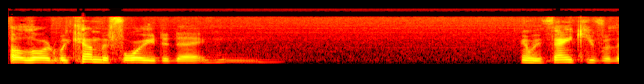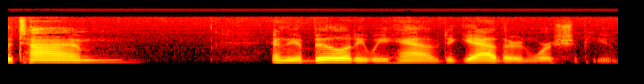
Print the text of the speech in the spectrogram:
Oh Lord, we come before you today. And we thank you for the time and the ability we have to gather and worship you.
